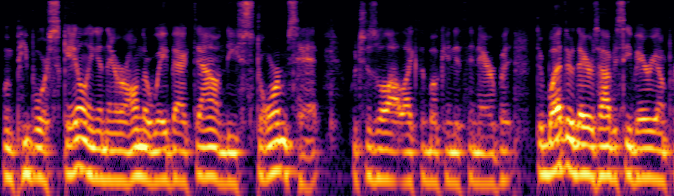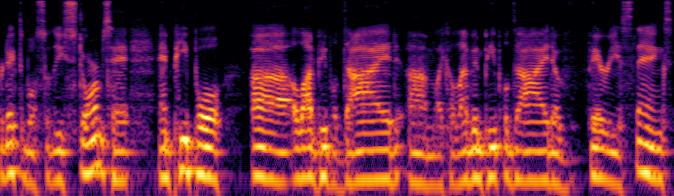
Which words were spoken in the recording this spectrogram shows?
when people were scaling and they were on their way back down, these storms hit, which is a lot like the book Into Thin Air. But the weather there is obviously very unpredictable, so these storms hit, and people. Uh, a lot of people died, um, like 11 people died of various things.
